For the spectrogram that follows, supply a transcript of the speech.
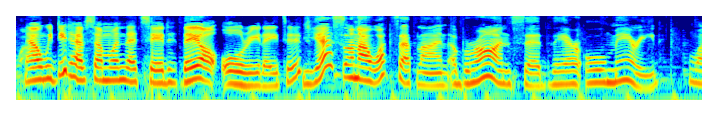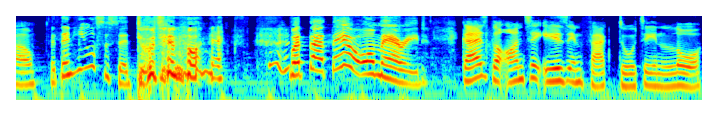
Wow. Now, we did have someone that said they are all related. Yes, on our WhatsApp line, Abron said they are all married. Wow. But then he also said daughter in law next. but that they are all married. Guys, the answer is in fact daughter in law.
